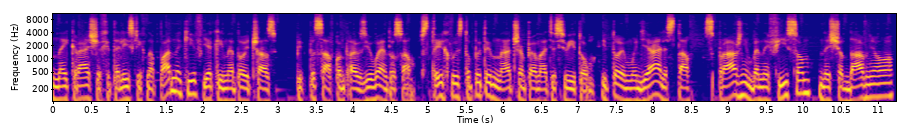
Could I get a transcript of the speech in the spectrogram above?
найкращих італійських нападників, який на той час підписав контракт з Ювентусом, встиг виступити на чемпіонаті світу. І той мундіаль став справжнім бенефісом нещодавнього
